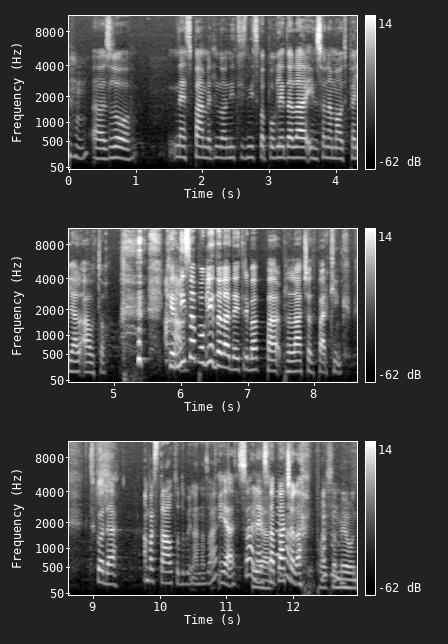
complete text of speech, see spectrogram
-huh. uh, zelo nespametno, niti nisva pogledala in so nama odpeljali avto. Ker Aha. nisva pogledala, da je treba pa plačati parking. Tako da, Ampak sta avto dobila nazaj? ja, sva ne, Ja. sva plačala. Pa sem imel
